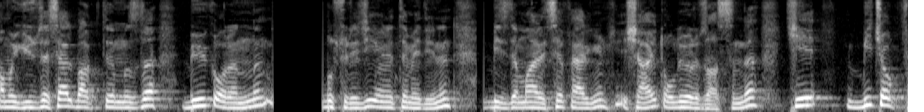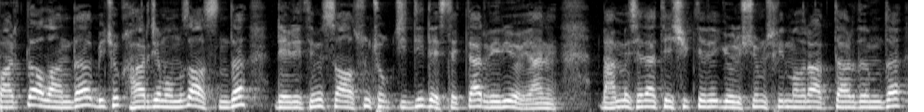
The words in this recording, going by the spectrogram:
ama yüzdesel baktığımızda büyük oranının bu süreci yönetemediğinin biz de maalesef her gün şahit oluyoruz aslında ki birçok farklı alanda birçok harcamamızı aslında devletimiz sağ olsun çok ciddi destekler veriyor. Yani ben mesela teşvikleri görüştüğümüz firmalara aktardığımda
